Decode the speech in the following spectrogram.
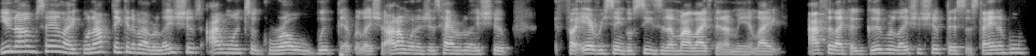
You know what I'm saying? Like when I'm thinking about relationships, I want to grow with that relationship. I don't want to just have a relationship for every single season of my life that I'm in. Like I feel like a good relationship that's sustainable.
